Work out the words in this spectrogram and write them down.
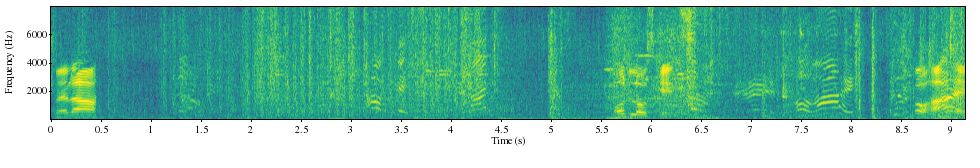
Schneller! Auf geht's! Nein! Und los geht's. Oh, hi! Oh, hi!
